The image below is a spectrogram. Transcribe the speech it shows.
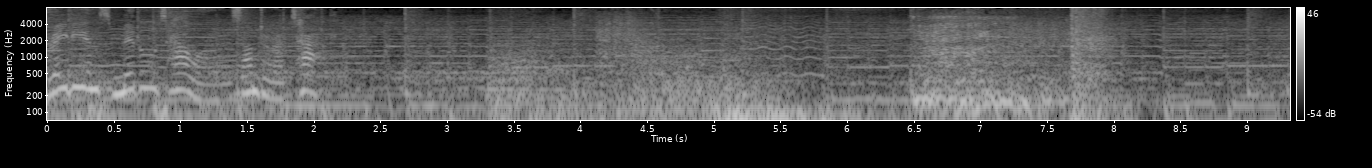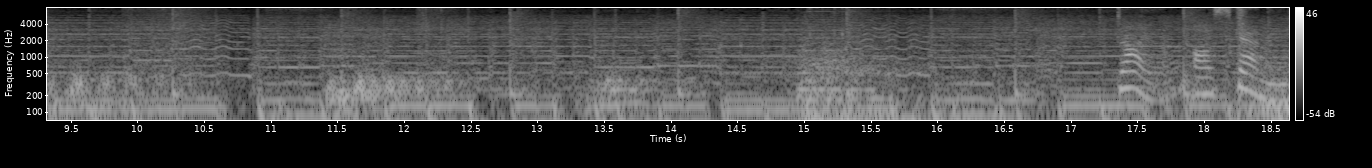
Radiant's middle tower is under attack. Dire are scanning.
